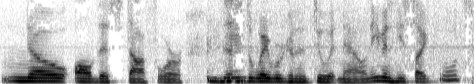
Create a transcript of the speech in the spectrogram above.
know all this stuff or this Mm-hmm. is the way we're going to do it now. And even he's like, well, it's,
